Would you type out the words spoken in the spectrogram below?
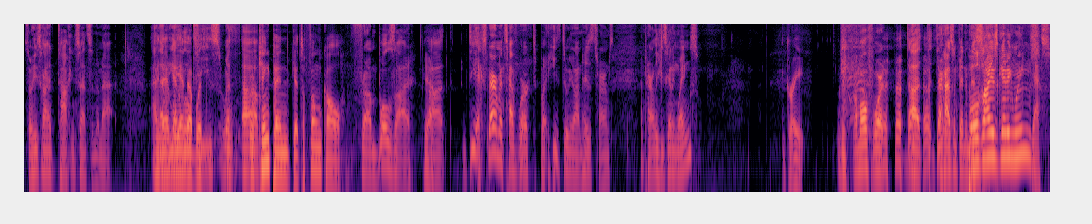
So he's kind of talking sense into Matt. And, then, we, get end up with with uh, Kingpin gets a phone call. from Bullseye. Yeah. Uh, the experiments have worked, but he's doing it on his terms. Apparently, he's getting wings. Great. I'm all for it. Uh, th- there hasn't been a miss- Bullseye is getting wings. Yes.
